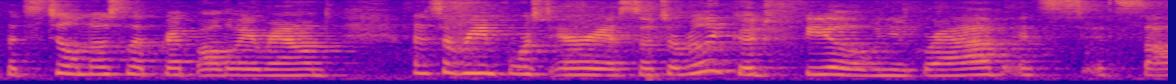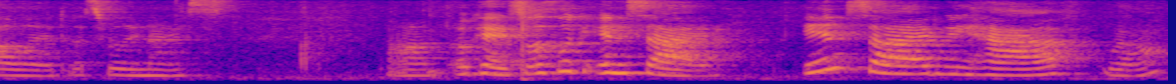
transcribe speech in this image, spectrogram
but still no slip grip all the way around. And it's a reinforced area. So it's a really good feel when you grab. It's, it's solid. That's really nice. Um, okay, so let's look inside. Inside we have, well,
